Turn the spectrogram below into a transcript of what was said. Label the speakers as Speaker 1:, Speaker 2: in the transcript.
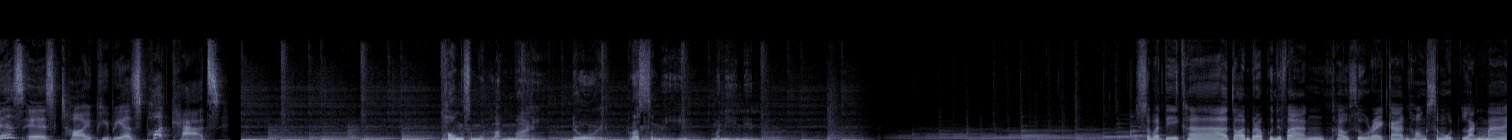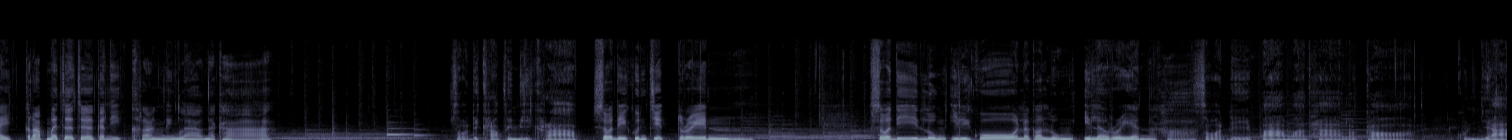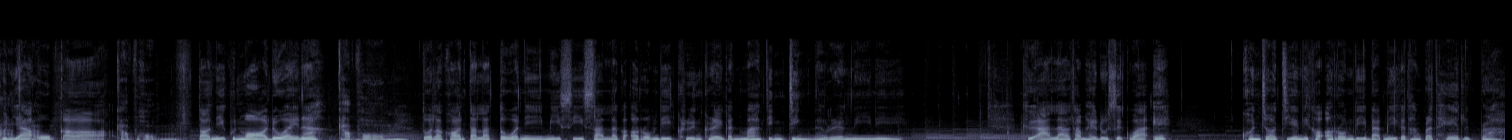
Speaker 1: This is Thai PBS Podcasts
Speaker 2: ห้องสมุดหลังใหม่ โดยรัศมีมณีนิน
Speaker 3: สวัสดีค่ะ ต้อนรับคุณผู้ฟังเข้าสู่รายการห้องสมุดหลังไม้กลับมาเจอเจอกันอีกครั้งหนึ่งแล้วนะคะ
Speaker 4: สวัสดีครับพี่หมีครับ
Speaker 3: สวัสดีคุณจิตเรนสวัสดีลุงอิลิโก้แล้วก็ลุงอิลเรียนนะคะ
Speaker 4: สวัสดีป้ามาธาแล้วก็ คุณย่า
Speaker 3: คุณย่า
Speaker 4: นะรับ
Speaker 3: โอก็
Speaker 4: ครับผม
Speaker 3: ตอนนี้คุณหมอด้วยนะ
Speaker 4: ครับผม
Speaker 3: ตัวละครแต่ละตัวนี่มีสีสันแล้วก็อารมณ์ดีคลื้นเครงกันมากจริง ๆ ในะเรื่องนี้นี่ คืออ่านแล้วทำให้รู้สึกว่า เอ๊ะ คนจอร์เจียนี่เขาอารมณ์ดีแบบนี้กันทั้งประเทศหรือเปล่า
